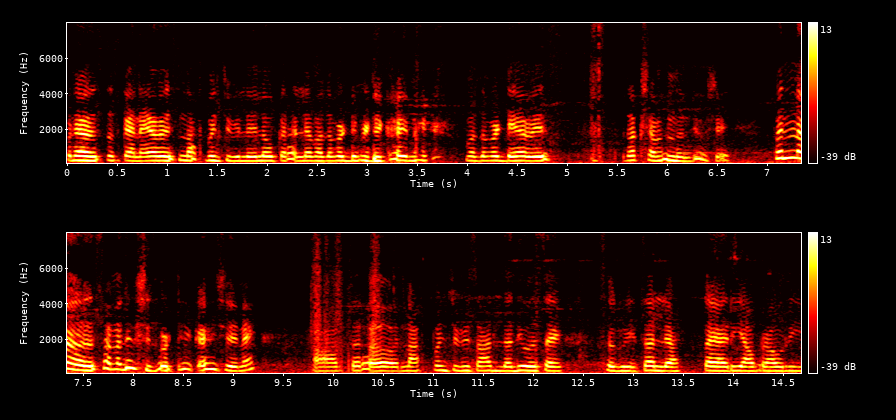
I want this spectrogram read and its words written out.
पण यावेळेस तसं काय नाही यावेळेस नागपंचमीला लवकर आल्या माझा बड्डे बिड्डे काही नाही. माझा बड्डे यावेळेस रक्षाबंधन दिवशी आहे. पण सणा दिवशीच बड्डे काय विषय नाही. तर नागपंचमीचा आदला दिवस आहे. सगळी चालल्या. तयारी आवरावरी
